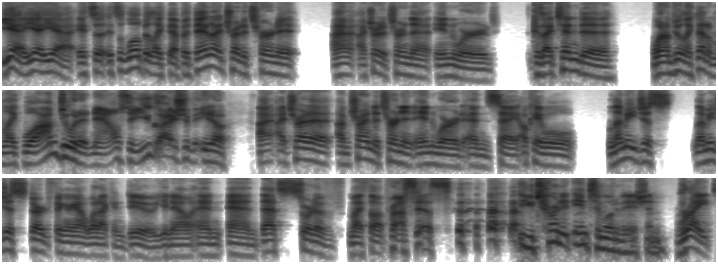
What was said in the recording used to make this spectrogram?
Yeah, yeah, yeah. It's a it's a little bit like that. But then I try to turn it. I, I try to turn that inward because I tend to when I'm doing like that, I'm like, well, I'm doing it now, so you guys should be, you know. I, I try to, I'm trying to turn it inward and say, okay, well, let me just let me just start figuring out what I can do, you know, and and that's sort of my thought process. you turn it into motivation, right?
